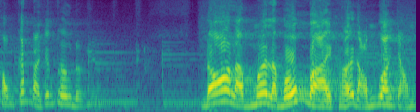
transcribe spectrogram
Không cách nào chấn thương được. Đó là mới là bốn bài khởi động quan trọng.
